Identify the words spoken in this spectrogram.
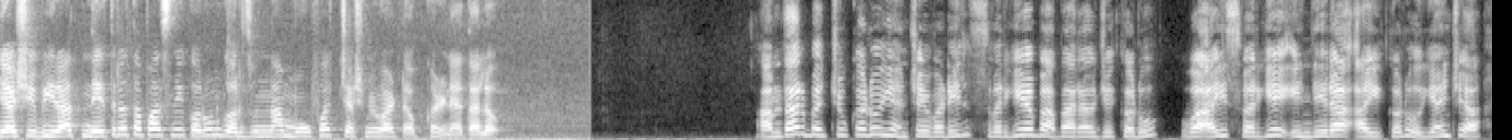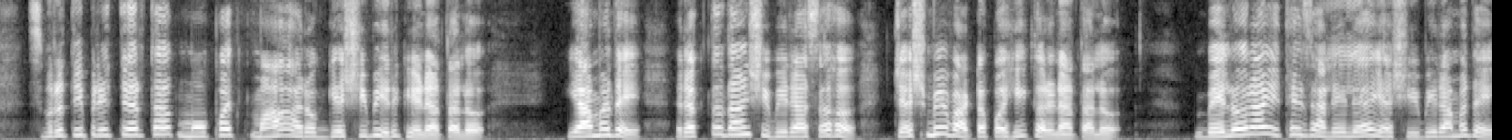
या शिबिरात नेत्र तपासणी करून गरजूंना मोफत चष्मे वाटप करण्यात आलं. आमदार बच्चू कडू यांचे वडील स्वर्गीय बाबारावजी कडू व आई स्वर्गीय इंदिरा आई कडू यांच्या स्मृतिप्रित्यर्थ मोफत महाआरोग्य शिबिर घेण्यात आलं. यामध्ये रक्तदान शिबिरासह चष्मे वाटपही करण्यात आलं. बेलोरा येथे झालेल्या या शिबिरामध्ये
